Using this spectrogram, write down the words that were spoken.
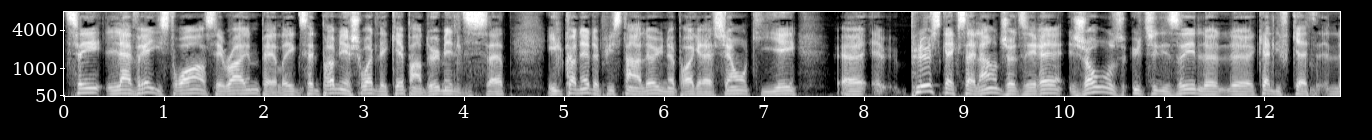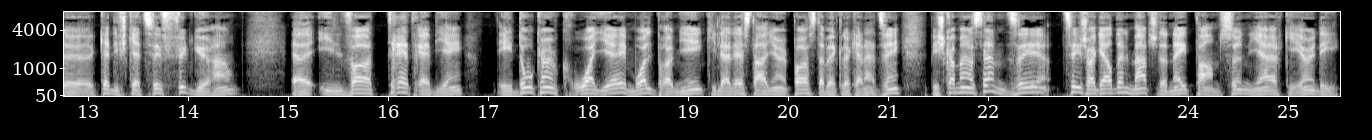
sais, la vraie histoire, c'est Ryan Pellig. C'est le premier choix de l'équipe en 2017. Il connaît depuis ce temps-là une progression qui est euh, plus qu'excellente, je dirais, j'ose utiliser le, le, le qualificatif fulgurante. Euh, il va très, très bien et d'aucuns croyaient, moi le premier, qu'il allait se tailler un poste avec le Canadien. Puis je commençais à me dire, tu sais, je regardais le match de Nate Thompson hier, qui est un des,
